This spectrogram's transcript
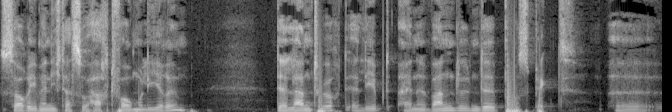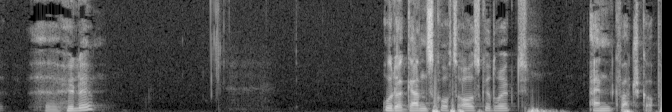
Sorry, wenn ich das so hart formuliere. Der Landwirt erlebt eine wandelnde Prospekthülle äh, äh, oder ganz kurz ausgedrückt, einen Quatschkopf.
